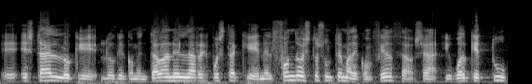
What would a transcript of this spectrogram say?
eh, está lo que, lo que comentaban en la respuesta, que en el fondo esto es un tema de confianza. O sea, igual que tú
